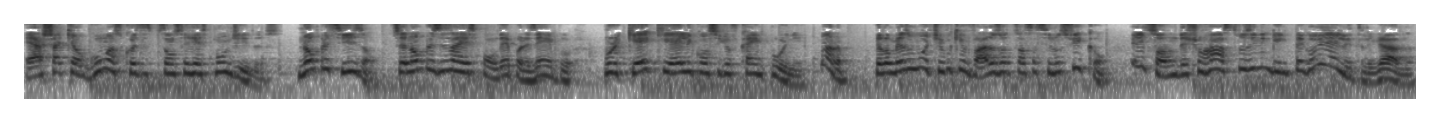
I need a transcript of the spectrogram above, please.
é achar que algumas coisas precisam ser respondidas. Não precisam. Você não precisa responder, por exemplo, por que, que ele conseguiu ficar impune. Mano, pelo mesmo motivo que vários outros assassinos ficam. Ele só não deixou rastros e ninguém pegou ele, tá ligado?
